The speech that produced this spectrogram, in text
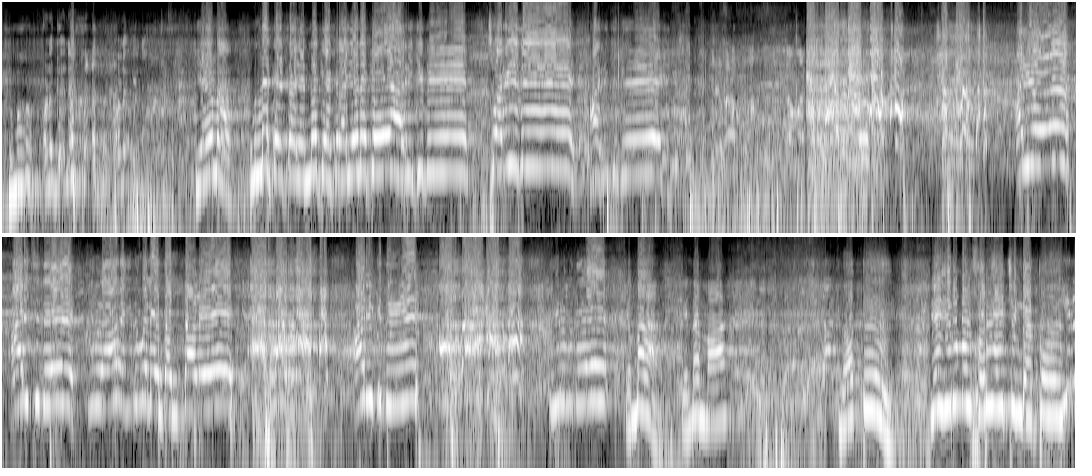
என்னம்மா உனக்கு உனக்கு? ஏம்மா உன்னை கேட்டா என்ன கேக்குறா? எனக்கே அரிக்குது சொரியுது அரிக்குது. ஐயோ அரிக்குது. இது வேற இருமல் என் தந்தாளே அரிக்குது. இருமுது. எம்மா என்னம்மா? டாக்டர். என் இருமல் சரியாயிடுச்சுங்க டாக்டர். என்ன?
